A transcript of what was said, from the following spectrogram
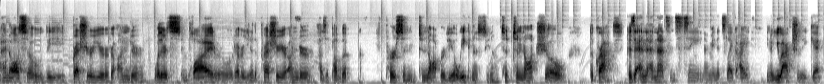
And also the pressure you're under, whether it's implied or whatever, you know, the pressure you're under as a public person to not reveal weakness, you know, to, to not show the cracks. Because and and that's insane. I mean it's like i you know you actually get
